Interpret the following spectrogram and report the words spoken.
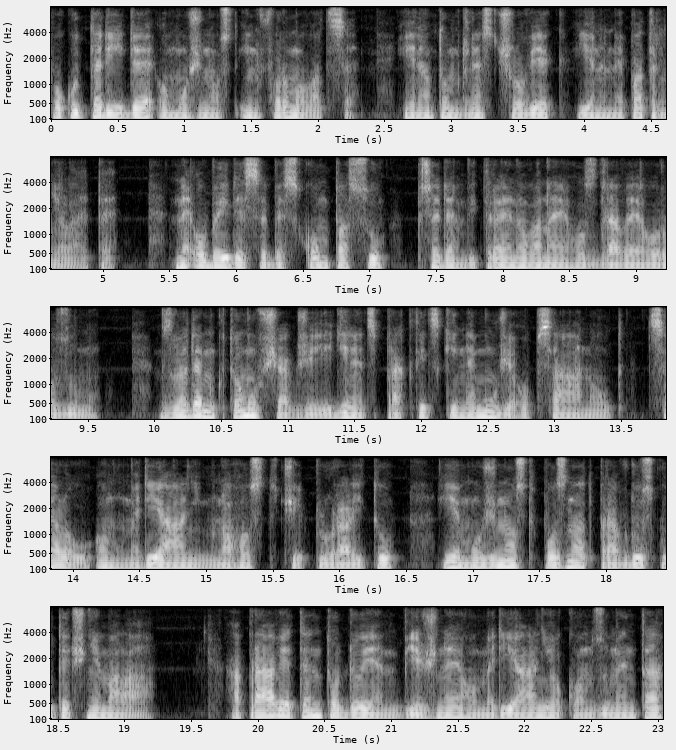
Pokud tedy jde o možnost informovat se, je na tom dnes člověk jen nepatrně lépe. Neobejde se bez kompasu předem vytrénovaného zdravého rozumu. Vzhledem k tomu však, že jedinec prakticky nemůže obsáhnout celou onu mediální mnohost či pluralitu, je možnost poznat pravdu skutečně malá. A právě tento dojem běžného mediálního konzumenta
